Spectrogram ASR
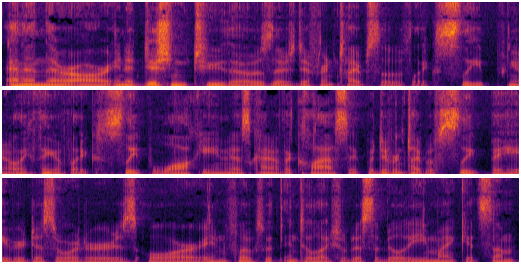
And then there are, in addition to those, there's different types of like sleep, you know, like think of like sleepwalking as kind of the classic, but different type of sleep behavior disorders, or in folks with intellectual disability, you might get some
